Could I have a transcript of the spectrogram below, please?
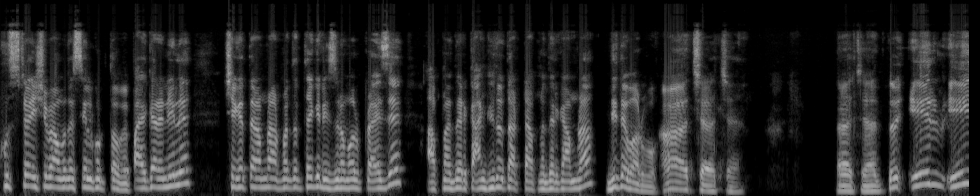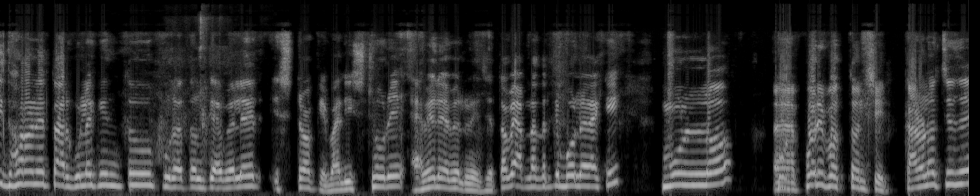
খুচরা হিসেবে আমাদের সেল করতে হবে। পাইকারি নিলে সেক্ষেত্রে আমরা আপনাদের থেকে রিজনেবল প্রাইসে আপনাদের কাঙ্ক্ষিত তারটা আপনাদেরকে আমরা দিতে পারব। আচ্ছা আচ্ছা। আচ্ছা তো এর, এই ধরনের তারগুলো কিন্তু পুরাতন কেবলের স্টকে বা স্টোরে অ্যাভেলেবেল রয়েছে। তবে আপনাদেরকে বলে রাখি, মূল্য পরিবর্তনশীল। কারণ হচ্ছে যে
